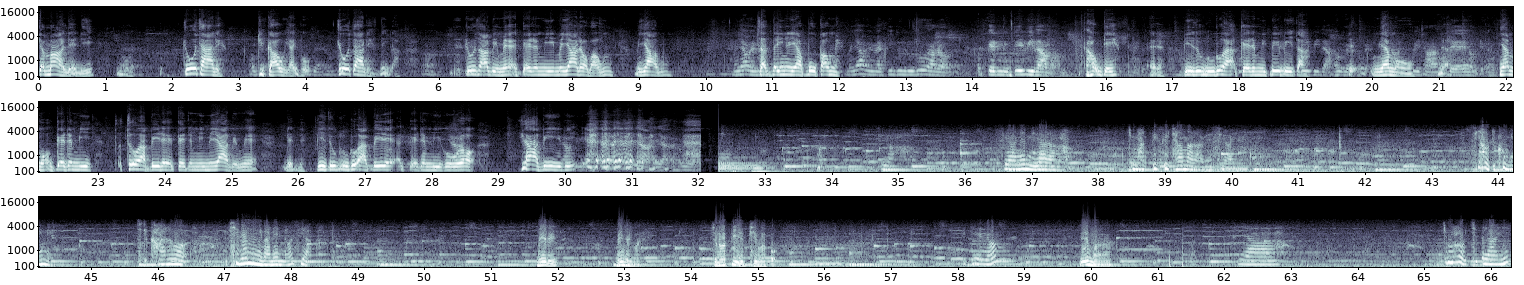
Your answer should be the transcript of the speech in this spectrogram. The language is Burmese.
ကျမလည်းလေဟိုစူးစားတယ်ဒီကားကိုရိုက်ဖို့စူးစားတယ်သိလားစူးစားပြီမဲ့အကယ်ဒမီမရတော့ပါဘူးမရဘူးမရပါဇက်သိန်းလေးကပိုကောင်းတယ်မရပါမယ်ပြည်သူလူထုကတော့အကယ်ဒမီပေးပြီးသားပါဟုတ်တယ်အဲပြည်သူလူထုကအကယ်ဒမီပေးပေးတာပေးပြီးသားဟုတ်ကဲ့မြတ်မော်ပေးထားဟုတ်တယ်ဟုတ်တယ်ဟုတ်ညမအကယ်ဒမီသူကပေးတဲ့အကယ်ဒမီမရပါမဲ့ပြည်သူလူထုကပေးတဲ့အကယ်ဒမီကိုတော့ ရပြီပြီရရဟုတ်ဆရာဆရာနဲ့နေရတာကျမသိစိတ်ချမ်းသာတာပဲဆရာရဲ့ဆရာတို့တစ်ခုမင်းမေဒီတစ်ခါတော့ဖြေပဲမနေပါနဲ့နော်ဆရာမေးလေမင်းနိုင်ပါလေကျွန်တော်သိရင်ဖြေမှာပေါ့တကယ်နော် အေးမှာ ဆရာကျမကိုချစ်သလားယင်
